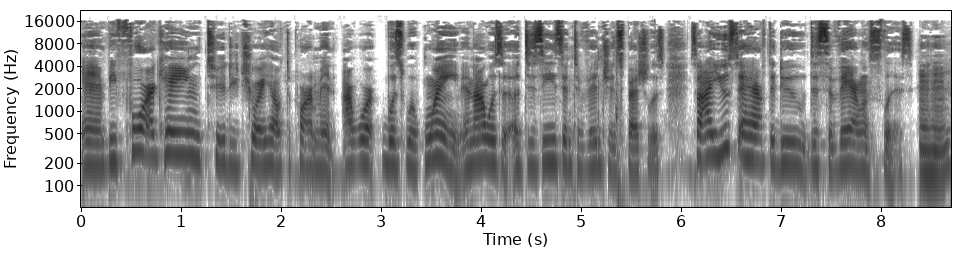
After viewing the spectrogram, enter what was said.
And before I came to Detroit Health Department, I work was with Wayne and I was a disease intervention specialist. So I used to have to do the surveillance list mm-hmm.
